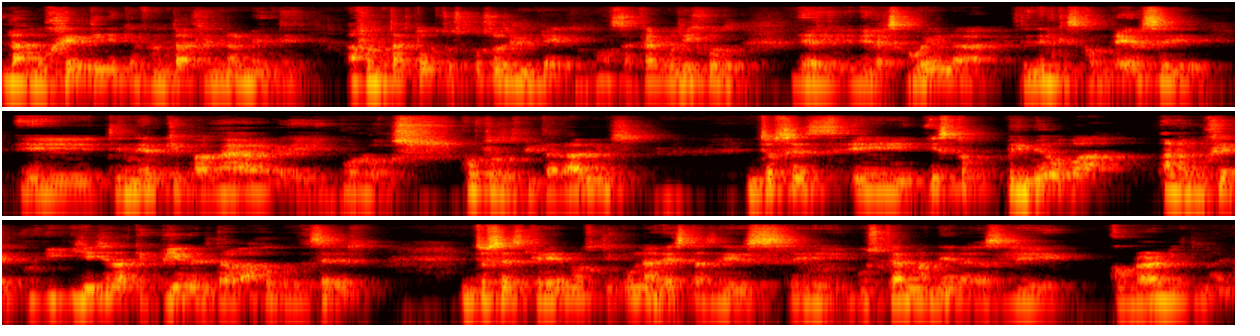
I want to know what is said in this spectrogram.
la mujer tiene que afrontar generalmente, afrontar todos estos costos indirectos, ¿no? sacar los hijos de, de, la escuela, tener que esconderse, eh, tener que pagar por los costos hospitalarios. Entonces, esto primero va a la mujer y, ella es la que pierde el trabajo por hacer eso. Entonces, creemos que una de estas es buscar maneras de cobrar el victimario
